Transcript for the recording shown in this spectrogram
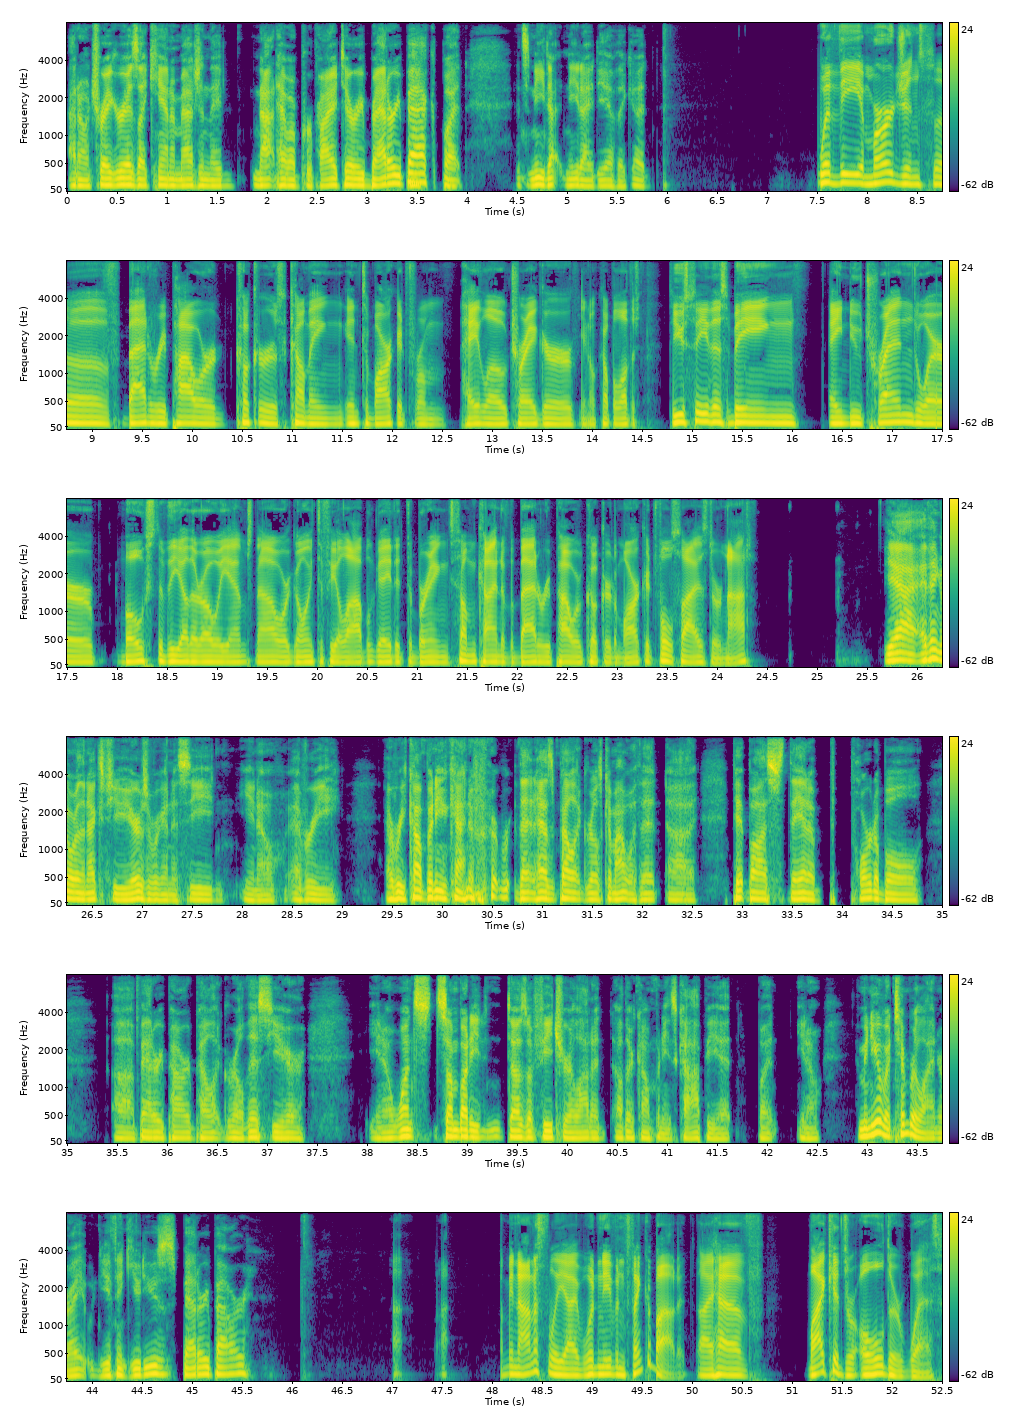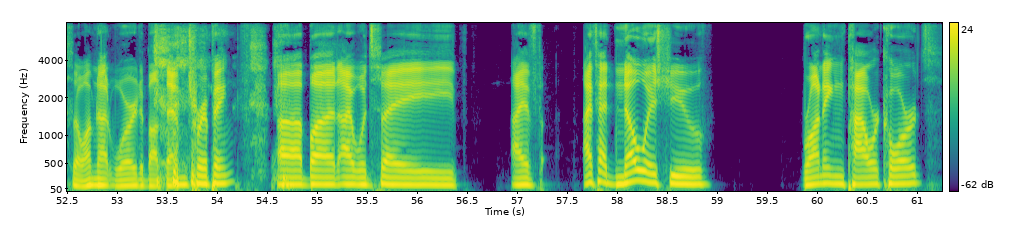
I don't know Traeger is, I can't imagine they'd not have a proprietary battery pack, but it's a neat, neat idea if they could. With the emergence of battery powered cookers coming into market from Halo, Traeger, you know, a couple others, do you see this being a new trend where most of the other OEMs now are going to feel obligated to bring some kind of a battery powered cooker to market, full sized or not? Yeah, I think over the next few years we're going to see, you know, every every company kind of that has pellet grills come out with it. Uh, Pit Boss they had a portable uh, battery powered pellet grill this year. You know, once somebody does a feature, a lot of other companies copy it. But you know, I mean, you have a Timberline, right? Do you think you'd use battery power? Uh, I mean, honestly, I wouldn't even think about it. I have my kids are older, Wes, so I'm not worried about them tripping. Uh, but I would say I've I've had no issue running power cords.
